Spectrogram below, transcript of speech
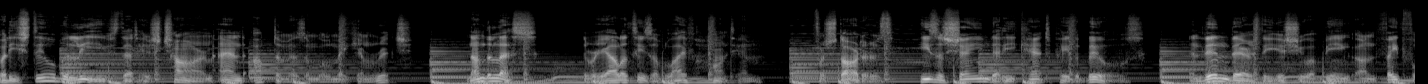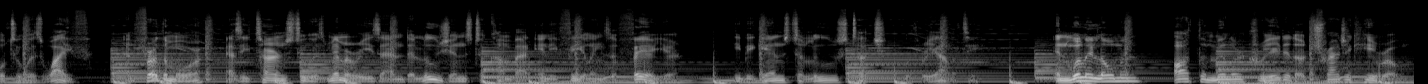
but he still believes that his charm and optimism will make him rich. Nonetheless, the realities of life haunt him. For starters, he's ashamed that he can't pay the bills. And then there's the issue of being unfaithful to his wife. And furthermore, as he turns to his memories and delusions to combat any feelings of failure, he begins to lose touch with reality. In Willy Loman, Arthur Miller created a tragic hero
